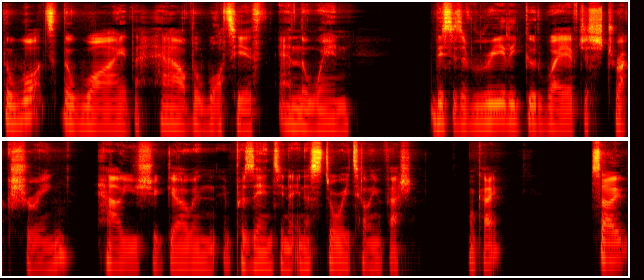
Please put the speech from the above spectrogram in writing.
the what, the why, the how, the what if, and the when. This is a really good way of just structuring how you should go and, and present in, in a storytelling fashion. Okay. So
